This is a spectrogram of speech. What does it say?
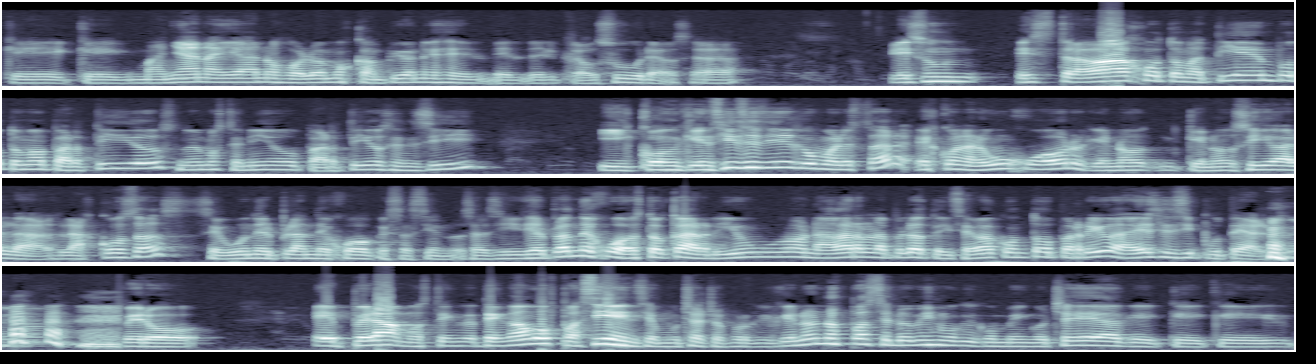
que, mañana ya nos volvamos campeones del, clausura. O sea, es un es trabajo, toma tiempo, toma partidos. No hemos tenido partidos en sí. Y con quien sí se tiene que molestar es con algún jugador que no, que no siga las cosas según el plan de juego que está haciendo. O sea, si el plan de juego es tocar y un agarra la pelota y se va con todo para arriba, ese sí putealo. Pero esperamos, tengamos paciencia, muchachos, porque que no nos pase lo mismo que con Bengochea, que, que,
